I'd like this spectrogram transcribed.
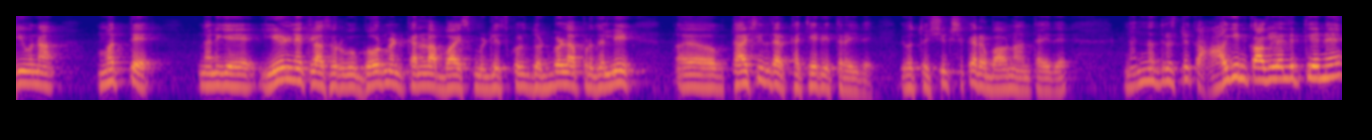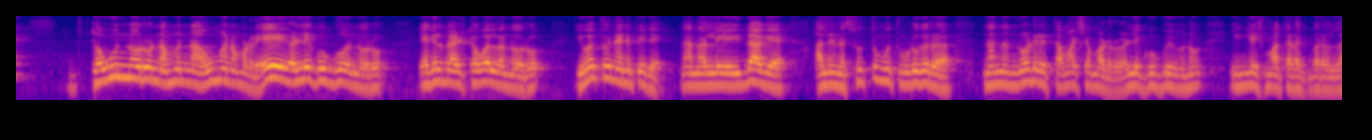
ಜೀವನ ಮತ್ತೆ ನನಗೆ ಏಳನೇ ಕ್ಲಾಸ್ವರೆಗೂ government Kannada boys middle school ದೊಡ್ಡಬಳ್ಳಾಪುರದಲ್ಲಿ ತಹಶೀಲ್ದಾರ್ ಕಚೇರಿ ಹತ್ರ ಇದೆ. ಇವತ್ತು ಶಿಕ್ಷಕರ ಭವನ ಅಂತ ಇದೆ. ನನ್ನ ದೃಷ್ಟಕ್ಕೆ ಆಗಿನ ಕಾಗಲಕ್ಕೇ ಟೌನ್ನವರು ನಮ್ಮನ್ನು ಅವಮಾನ ಮಾಡೋರು ಏ ಹಳ್ಳಿ ಗುಗ್ಗು ಅನ್ನೋರು, ಹೆಗಲ ಮೇಲೆ ಟವಲ್ ಅನ್ನೋರು ಇವತ್ತು ನೆನಪಿದೆ. ನಾನು ಅಲ್ಲಿ ಇದ್ದಾಗೆ ಅಲ್ಲಿನ ಸುತ್ತಮುತ್ತ ಹುಡುಗರು ನನ್ನನ್ನು ನೋಡಿದ್ರೆ ತಮಾಷೆ ಮಾಡೋರು. ಹಳ್ಳಿ ಗುಗ್ಗು ಇವನು ಇಂಗ್ಲೀಷ್ ಮಾತಾಡೋಕ್ಕೆ ಬರಲ್ಲ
